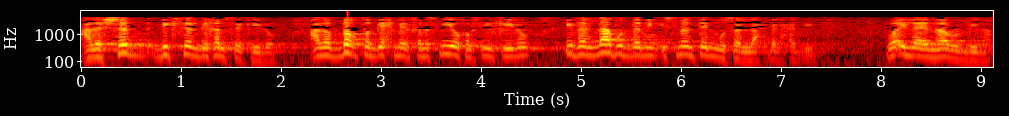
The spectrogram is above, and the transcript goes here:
على الشد بيكسر بخمسة كيلو. على الضغط بيحمل 550 كيلو. إذا لا بد من إسمنت مسلح بالحديد. وإلا ينهار البناء.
